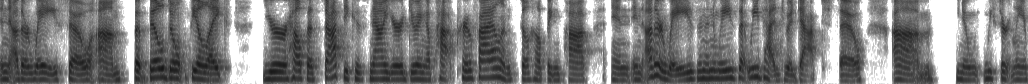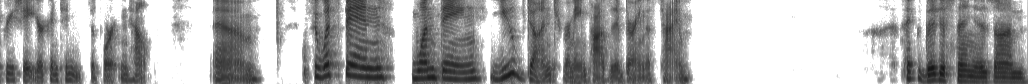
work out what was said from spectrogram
and other ways. So, um, but Bill, don't feel like your help us stop because now you're doing a pop profile and still helping pop in in other ways and in ways that we've had to adapt so um, you know we certainly appreciate your continued support and help um, so what's been one thing you've done to remain positive during this time i think the biggest thing is um,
